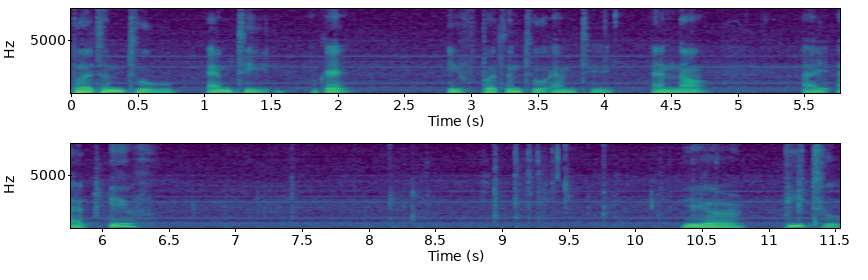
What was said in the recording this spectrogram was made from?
button 2 empty okay? If button 2 empty. And now I add if here p2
